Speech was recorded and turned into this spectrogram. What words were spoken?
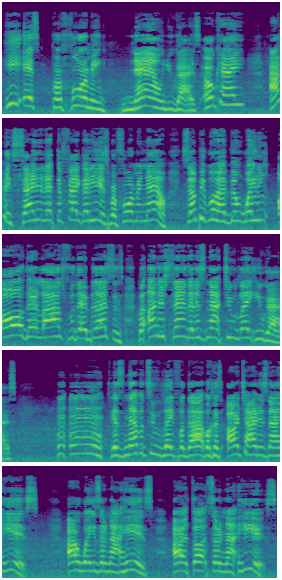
He is performing now, you guys, okay? I'm excited at the fact that he is performing now. Some people have been waiting all their lives for their blessings, but understand that it's not too late, you guys. Mm-mm. It's never too late for God because our time is not his. Our ways are not his. Our thoughts are not his.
